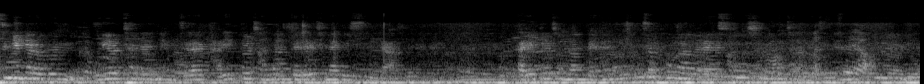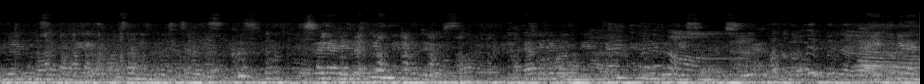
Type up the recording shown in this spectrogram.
승객 여러분, 우리 열차는 현재 다리돌 전망대를 지나고 있습니다. 다리돌 전망대는 청사포 마을의 소수로 전해지는 용을 구성하의 우선임으로 제작됐습니다. 설날은 투명유리로 되어 있어 바다 위를 걷는 따뜻함을 느낄 수 있는 곳입니다. 다리돌이라는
